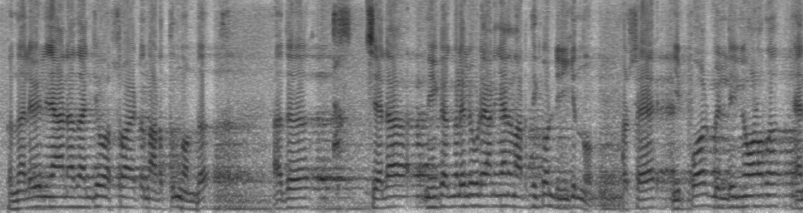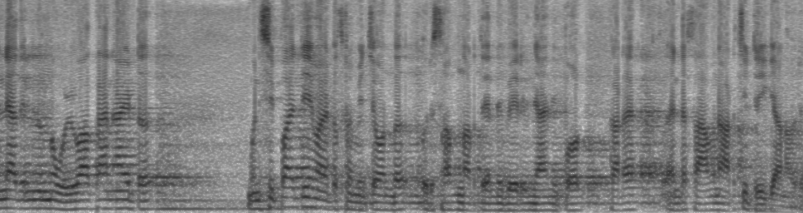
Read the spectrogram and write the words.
ഇപ്പം നിലവിൽ ഞാനത് അഞ്ച് വർഷമായിട്ട് നടത്തുന്നുണ്ട്. അത് ചില നീക്കങ്ങളിലൂടെയാണ് ഞാൻ നടത്തിക്കൊണ്ടിരിക്കുന്നത് പക്ഷേ ഇപ്പോൾ ബിൽഡിംഗ് ഓണർ എന്നെ അതിൽ നിന്ന് ഒഴിവാക്കാനായിട്ട് മുനിസിപ്പാലിറ്റിയുമായിട്ട് ശ്രമിച്ചുകൊണ്ട് ഒരു ശ്രമം നടത്തിയതിന്റെ പേരിൽ ഞാനിപ്പോൾ കട എന്റെ സ്ഥാപനം അടച്ചിട്ടിരിക്കുകയാണ് അവർ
